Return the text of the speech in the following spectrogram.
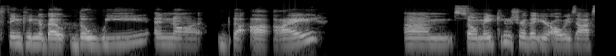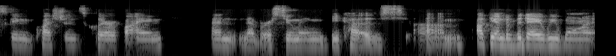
thinking about the we and not the I. Um, so making sure that you're always asking questions, clarifying, and never assuming because um, at the end of the day, we want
